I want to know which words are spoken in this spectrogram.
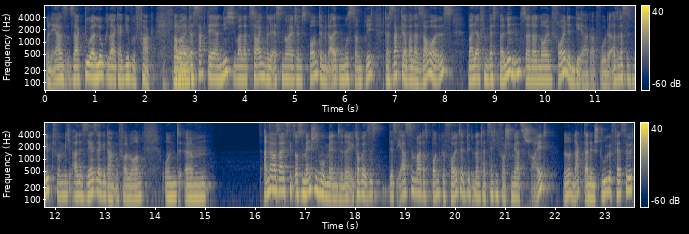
und er sagt, do I look like I give a fuck. Mhm. Aber das sagt er ja nicht, weil er zeigen will, er ist ein neuer James Bond, der mit alten Mustern bricht. Das sagt er, weil er sauer ist weil er von West-Berlin, seiner neuen Freundin, geärgert wurde. Also das ist, wirkt für mich alles sehr, sehr gedankenverloren. Und ähm, andererseits gibt es auch so menschliche Momente. Ne? Ich glaube, es ist das erste Mal, dass Bond gefoltert wird und dann tatsächlich vor Schmerz schreit ne, nackt an den Stuhl gefesselt.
